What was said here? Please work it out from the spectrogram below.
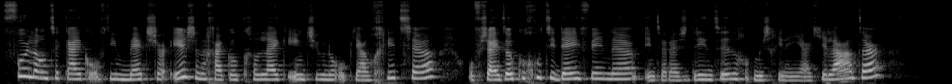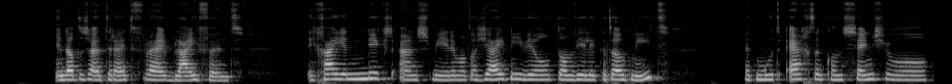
voelen, om te kijken of die match er is. En dan ga ik ook gelijk intunen op jouw gidsen. Of zij het ook een goed idee vinden in 2023 of misschien een jaartje later. En dat is uiteraard vrijblijvend. Ik ga je niks aansmeren, want als jij het niet wil, dan wil ik het ook niet. Het moet echt een consensual,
